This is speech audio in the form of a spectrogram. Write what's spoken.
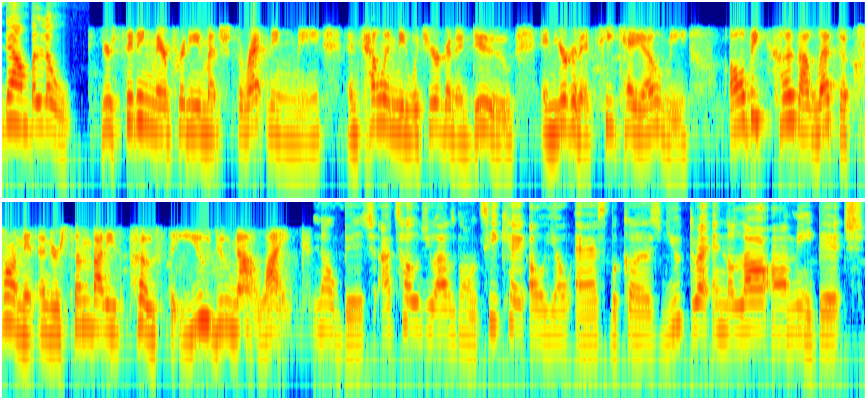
down below. You're sitting there pretty much threatening me and telling me what you're going to do and you're going to TKO me all because I left a comment under somebody's post that you do not like. No, bitch. I told you I was going to TKO your ass because you threatened the law on me, bitch.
